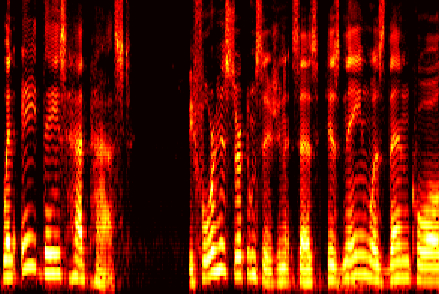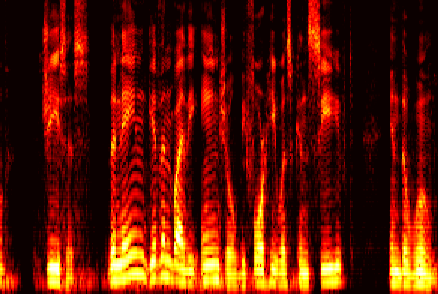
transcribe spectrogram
When eight days had passed, before his circumcision, it says, his name was then called Jesus, the name given by the angel before he was conceived in the womb.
